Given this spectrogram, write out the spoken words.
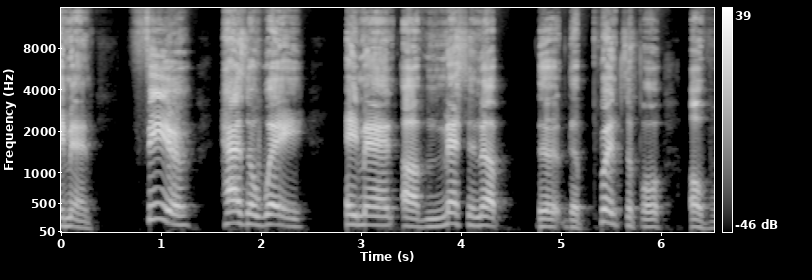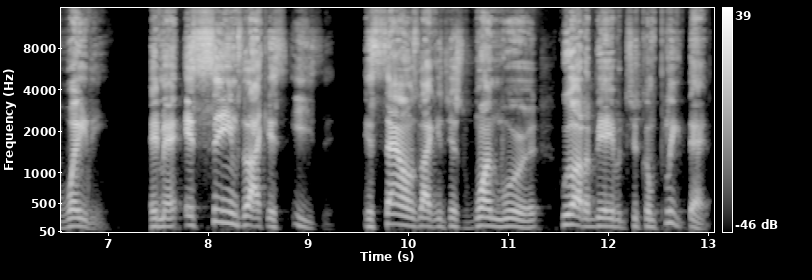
Amen. Fear has a way, amen, of messing up the the, principle of waiting. Amen. It seems like it's easy. It sounds like it's just one word. We ought to be able to complete that.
